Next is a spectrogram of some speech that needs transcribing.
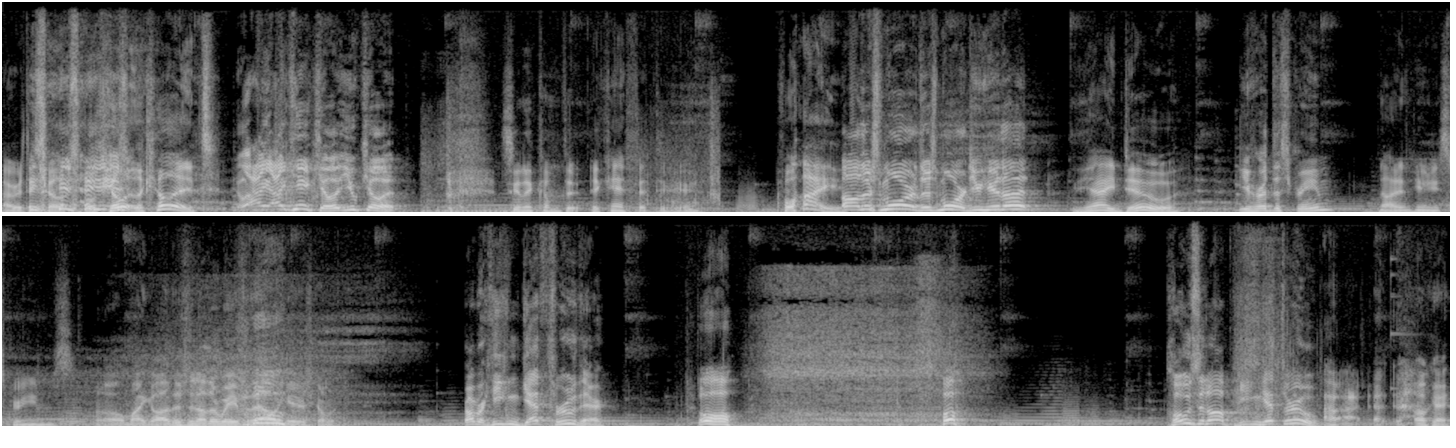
I would to kill it. We'll kill it. Kill it. I, I can't kill it. You kill it. It's gonna come through. It can't fit through here. Why? Oh, there's more. There's more. Do you hear that? Yeah, I do. You heard the scream? No, I didn't hear any screams. Oh my God! There's another wave of alligators coming. Robert, he can get through there. Oh! Oh! Close it up. He can get through. I, I, I- Okay.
